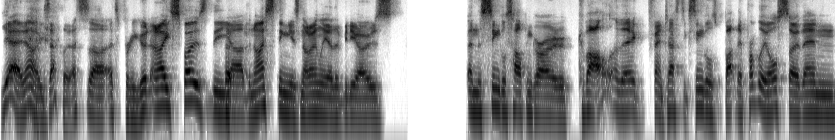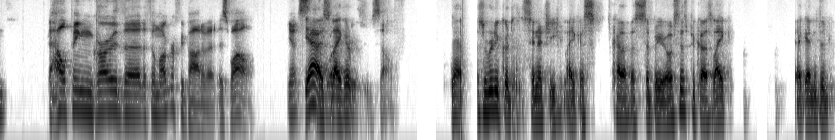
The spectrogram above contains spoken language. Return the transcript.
yeah, no, exactly. That's uh, that's pretty good. And I suppose the uh, the nice thing is not only are the videos and the singles helping grow Cabal, they're fantastic singles, but they're probably also then helping grow the the filmography part of it as well. Yeah, it's, yeah, it's like a, itself. Yeah, it's a really good synergy, like a kind of a symbiosis because like again the,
